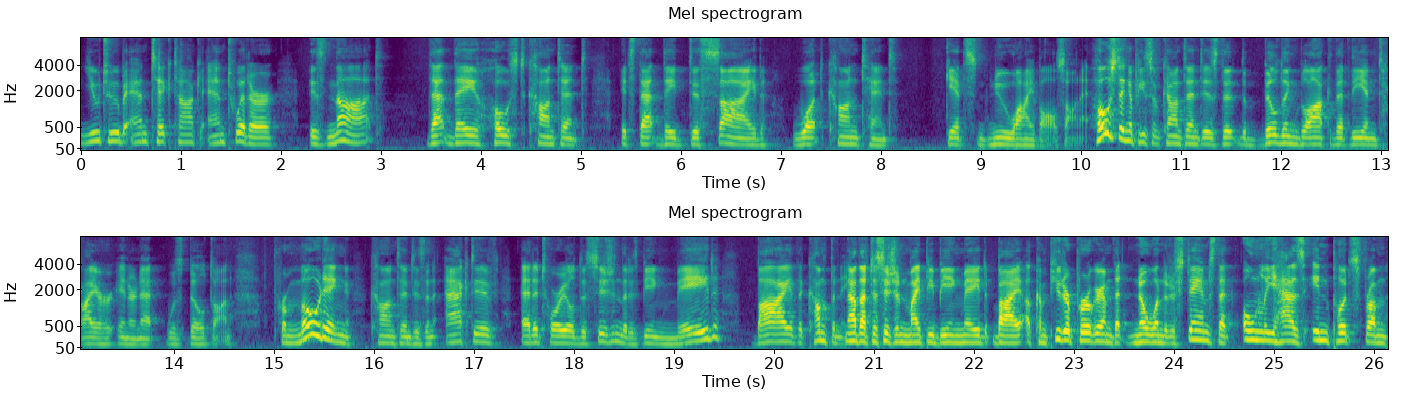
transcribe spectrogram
YouTube and TikTok and Twitter is not that they host content it's that they decide what content gets new eyeballs on it. Hosting a piece of content is the, the building block that the entire internet was built on. Promoting content is an active editorial decision that is being made by the company. Now, that decision might be being made by a computer program that no one understands, that only has inputs from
